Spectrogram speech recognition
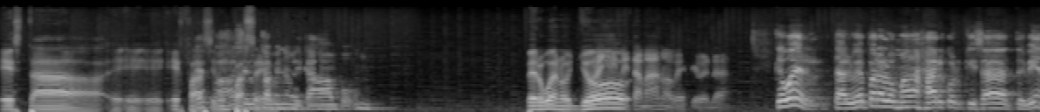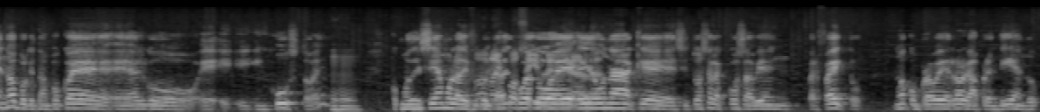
está eh, eh, es fácil, es fácil, un, camino en el campo. Pero bueno, yo. meta mano a veces, ¿verdad? Que bueno, tal vez para lo más hardcore quizás esté bien, ¿no? Porque tampoco es, algo eh, eh, injusto, ¿eh? Como decíamos, la dificultad del juego es, una que si tú haces las cosas bien, perfecto, no con prueba y error, aprendiendo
